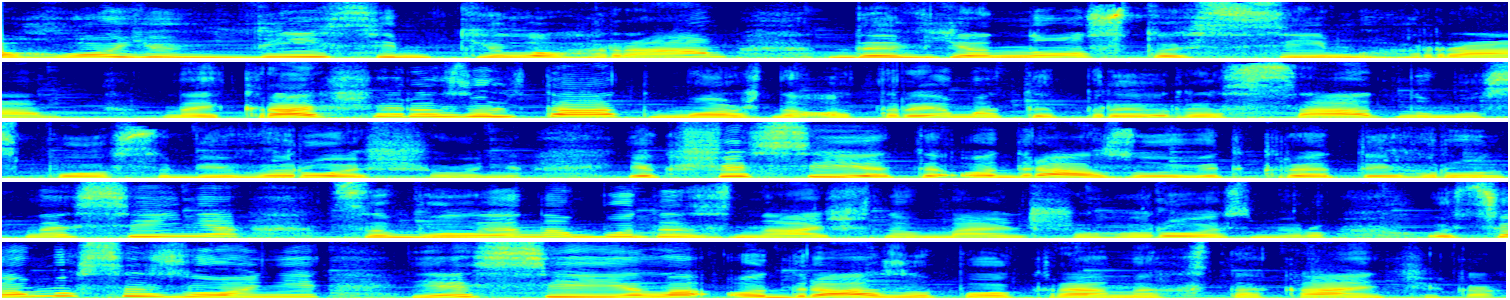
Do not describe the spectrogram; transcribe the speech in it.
вагою 8 кілограм 97 грам. Найкращий результат можна отримати при розсадному способі вирощування. Якщо сіяти одразу у відкритий ґрунт насіння, цибулина буде значно меншого розміру. У цьому сезоні я сіяла одразу по окремих стаканчиках.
